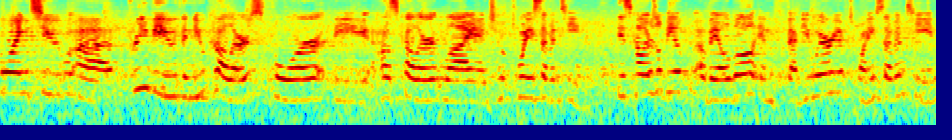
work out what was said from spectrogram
going to uh, preview the new colors for the House Color line in 2017. These colors will be available in February of 2017.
